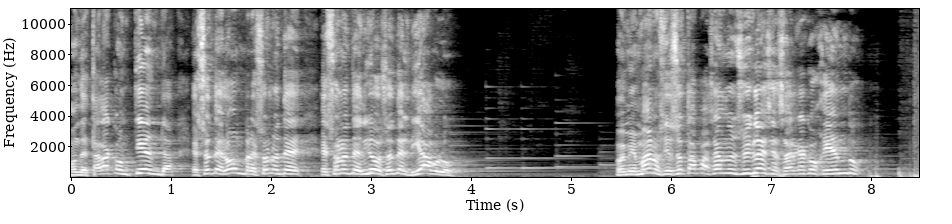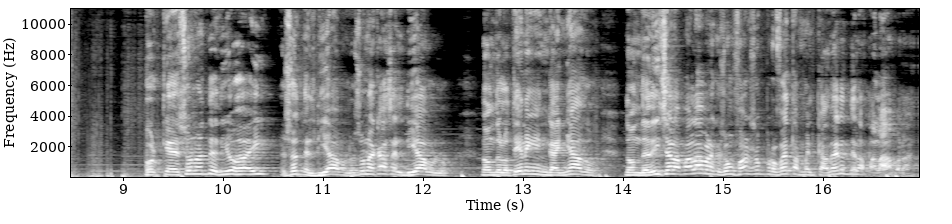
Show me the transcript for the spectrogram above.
donde está la contienda, eso es del hombre, eso no es de, eso no es de Dios, eso es del diablo. Pues mi hermano, si eso está pasando en su iglesia, salga cogiendo. Porque eso no es de Dios ahí, eso es del diablo, es una casa del diablo, donde lo tienen engañado, donde dice la palabra que son falsos profetas, mercaderes de la palabra.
